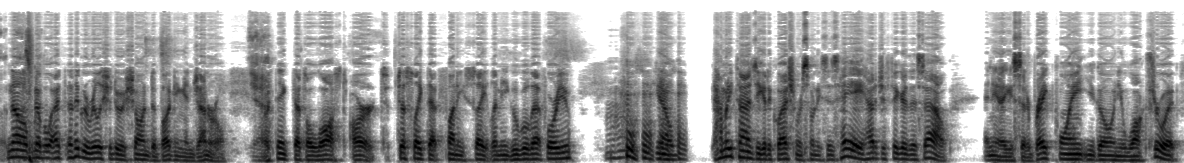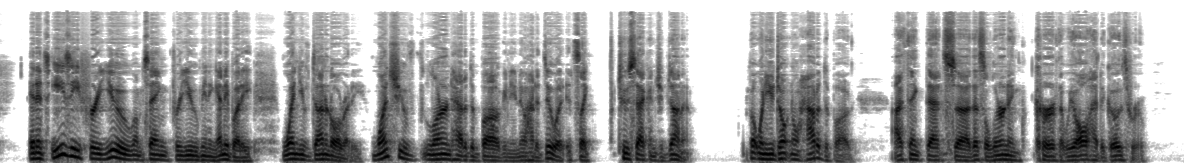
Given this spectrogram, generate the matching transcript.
that. No, no, but I think we really should do a show on debugging in general. Yeah. I think that's a lost art. Just like that funny site. Let me Google that for you. Mm-hmm. you know, how many times do you get a question where somebody says, "Hey, how did you figure this out?" And you know, you set a breakpoint, you go and you walk through it, and it's easy for you, I'm saying for you, meaning anybody, when you've done it already. Once you've learned how to debug and you know how to do it, it's like two seconds you've done it. But when you don't know how to debug, I think that's, uh, that's a learning curve that we all had to go through.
